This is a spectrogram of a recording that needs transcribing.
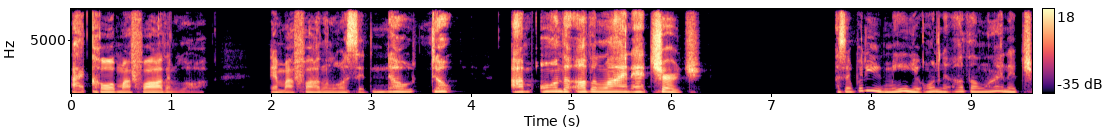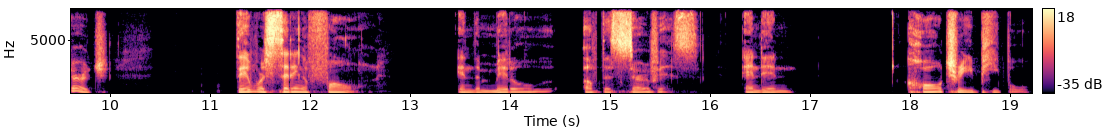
I called my father in law, and my father in law said, "No, don't. I'm on the other line at church." I said, "What do you mean you're on the other line at church?" They were setting a phone in the middle of the service, and then call tree people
